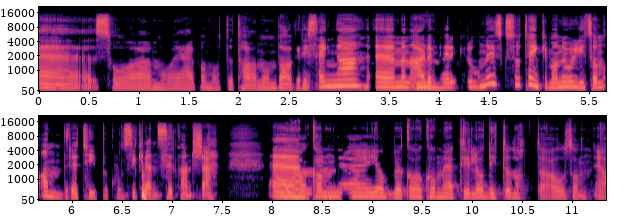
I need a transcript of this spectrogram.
uh, så må jeg på en måte ta noen dager i senga. Uh, men er det Mm. mer kronisk, så tenker man jo litt sånn andre typer konsekvenser, kanskje. Ja, kan jeg jobbe, kommer jeg til, og ditt og datt, og sånn. Ja.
